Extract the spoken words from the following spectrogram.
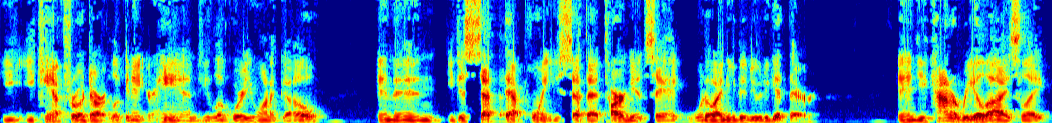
you, you can't throw a dart looking at your hand. You look where you want to go, and then you just set that point. You set that target and say, hey, what do I need to do to get there? And you kind of realize like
